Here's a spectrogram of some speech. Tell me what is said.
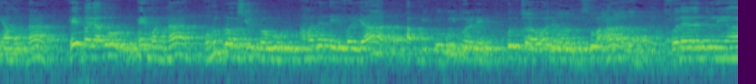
ইয়া মান্নান। হে দয়ালু, হে মান্নান, অনুগ্রহশীল প্রভু, আমাদের এই ফরিয়াদ আপনি কবুল করে নিন। উচ্চ আওয়াজ বলুন, সুবহানাল্লাহ। সালাতুন ইয়া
